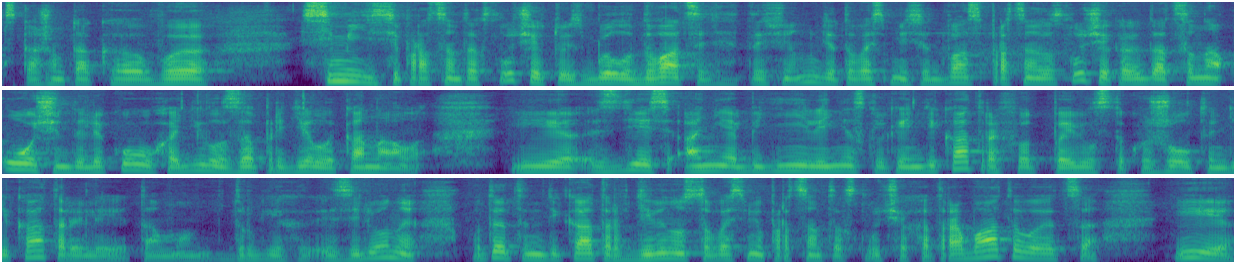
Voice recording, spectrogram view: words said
скажем так, в 70% случаев, то есть было 20, ну, где-то 80-20% случаев, когда цена очень далеко уходила за пределы канала. И здесь они объединили несколько индикаторов, вот появился такой желтый индикатор, или там он в других зеленый. Вот этот индикатор в 98% случаев отрабатывается, и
